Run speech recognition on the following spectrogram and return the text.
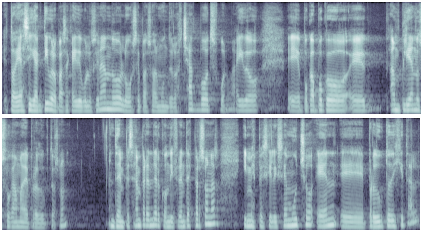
Eh, todavía sigue activo, lo que pasa es que ha ido evolucionando, luego se pasó al mundo de los chatbots, bueno, ha ido poco a poco ampliando su gama de productos. ¿no? Entonces empecé a emprender con diferentes personas y me especialicé mucho en eh, producto digital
